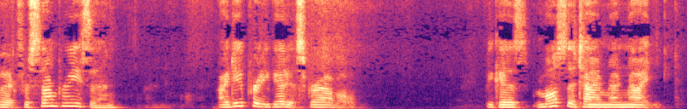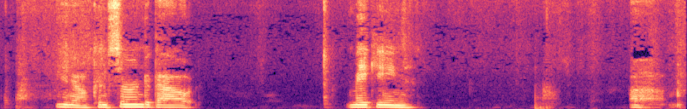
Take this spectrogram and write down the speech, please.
but for some reason, I do pretty good at Scrabble. Because most of the time, I'm not, you know, concerned about making um,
